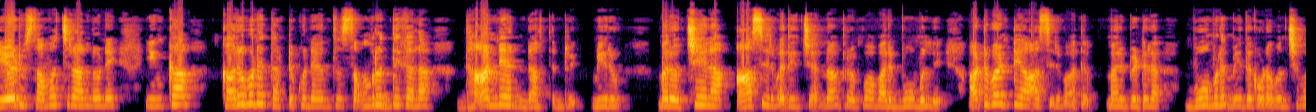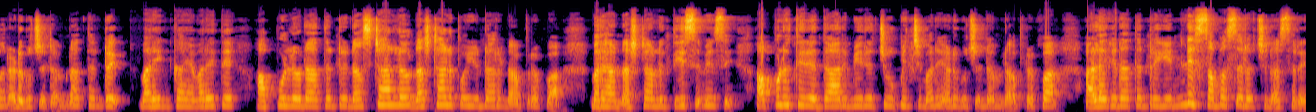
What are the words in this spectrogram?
ఏడు సంవత్సరాల్లోనే ఇంకా కరువుని తట్టుకునేంత సమృద్ధి గల ధాన్యాన్ని నా తండ్రి. మీరు మరి వచ్చేలా ఆశీర్వదించారు నా ప్రభు వారి భూముల్ని. అటువంటి ఆశీర్వాదం మరి బిడ్డల భూముల మీద కూడా ఉంచమని అడుగుచున్నాం నా తండ్రి. మరి ఇంకా ఎవరైతే అప్పుల్లో నా తండ్రి నష్టాల్లో నష్టాలు పోయి ఉన్నారు నా ప్రభ మరి ఆ నష్టాలను తీసివేసి అప్పులు తీరే దారి మీరే చూపించమని అడుగుచున్నాం నా ప్రభ. అలాగే నా తండ్రి ఎన్ని సమస్యలు వచ్చినా సరే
